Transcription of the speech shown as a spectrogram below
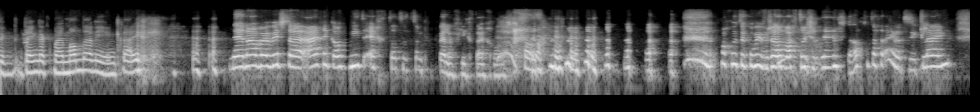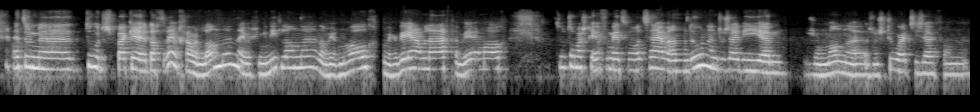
ik denk dat ik mijn man daar niet in krijg. Nee, nou, wij wisten eigenlijk ook niet echt dat het een propellervliegtuig was. Oh. maar goed, dan kom je vanzelf achter als je erin stapt. Toen dacht ik, hé, wat is die klein. En toen, uh, toen we dus een paar keer dachten, nee, we gaan we landen. Nee, we gingen niet landen. Dan weer omhoog, dan weer weer omlaag en weer omhoog. toen toch maar eens geïnformeerd van wat zijn we aan het doen. En toen zei die, ehm, zo'n man, uh, zo'n steward, die zei van...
